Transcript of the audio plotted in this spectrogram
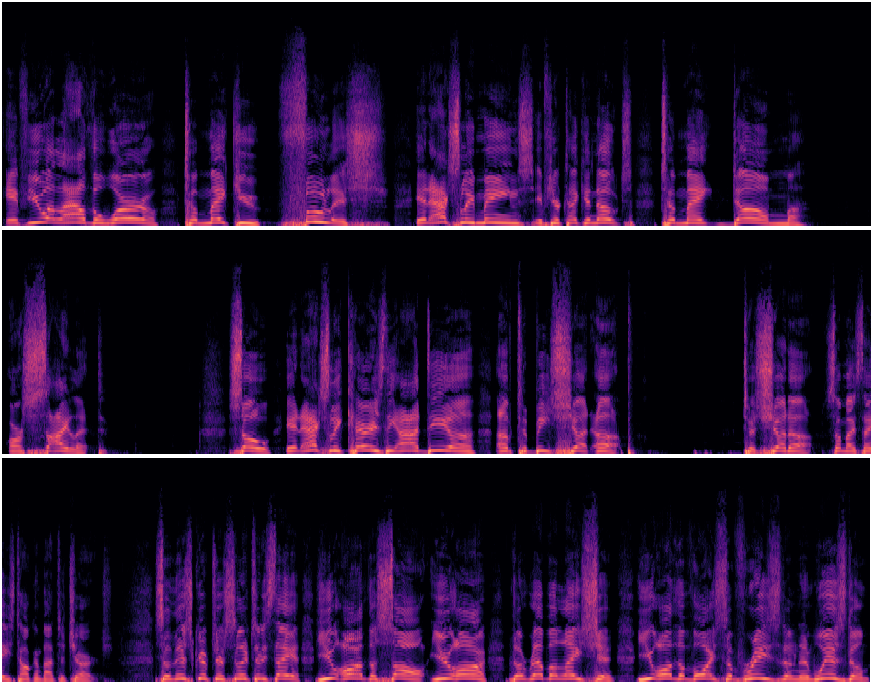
if you allow the world to make you foolish, it actually means, if you're taking notes, to make dumb or silent. So it actually carries the idea of to be shut up. To shut up. Somebody say he's talking about the church. So this scripture is literally saying, you are the salt. You are the revelation. You are the voice of reason and wisdom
